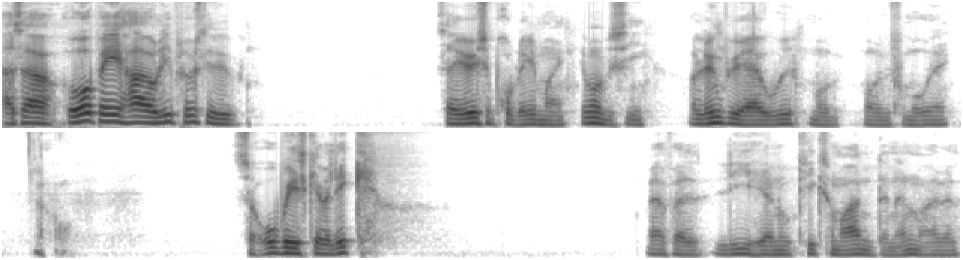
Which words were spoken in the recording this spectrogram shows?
Altså, OB har jo lige pludselig seriøse problemer, ikke? Det må vi sige. Og Lyngby er ude, må, må vi formode, ikke? Jo. Så OB skal vel ikke, i hvert fald lige her nu, kigge så meget den anden vej, vel?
